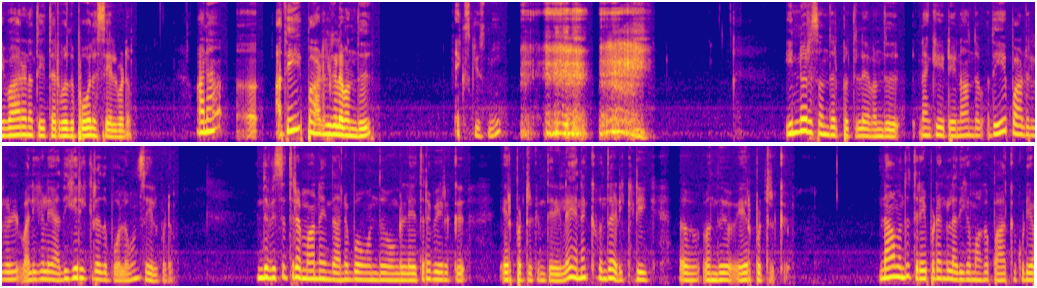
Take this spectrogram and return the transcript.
நிவாரணத்தை தருவது போல செயல்படும். ஆனால் அதே பாடல்களை வந்து எக்ஸ்கியூஸ் மீ இன்னொரு சந்தர்ப்பத்தில் வந்து நான் கேட்டேன்னா அந்த அதே பாடல்கள் வழிகளை அதிகரிக்கிறது போலவும் செயல்படும். இந்த விசித்திரமான இந்த அனுபவம் வந்து உங்களில் எத்தனை பேருக்கு ஏற்பட்டிருக்குன்னு தெரியல. எனக்கு வந்து அடிக்கடி வந்து ஏற்பட்டிருக்கு. நான் வந்து திரைப்படங்கள் அதிகமாக பார்க்கக்கூடிய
